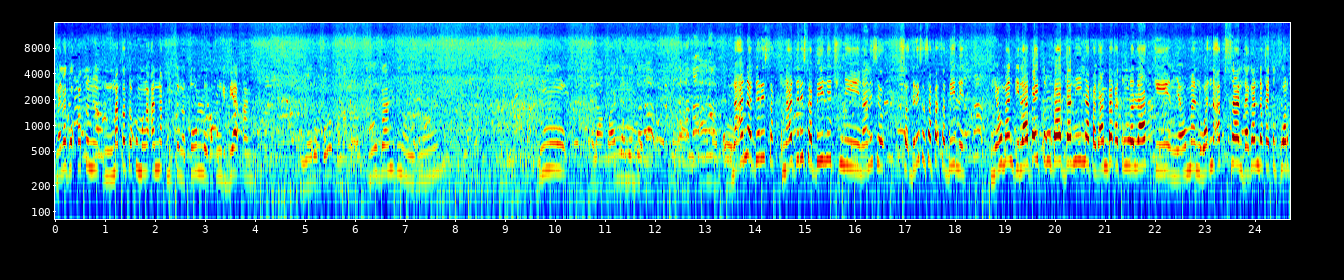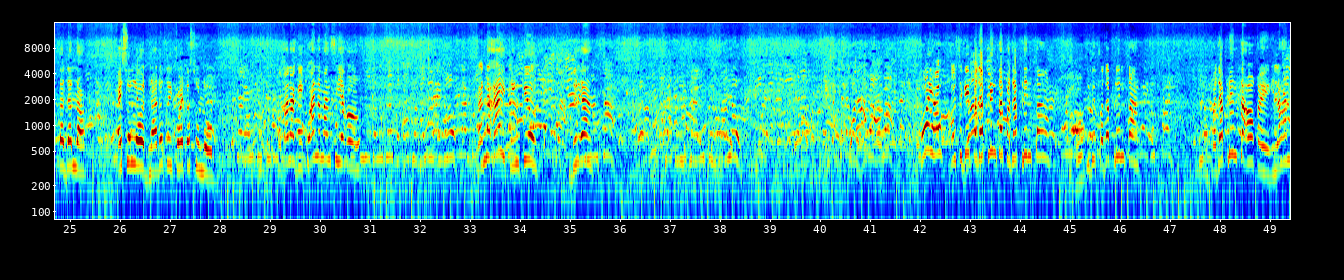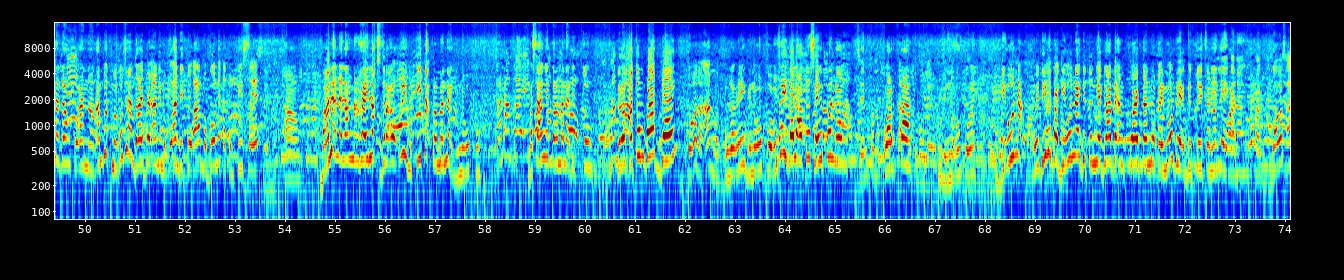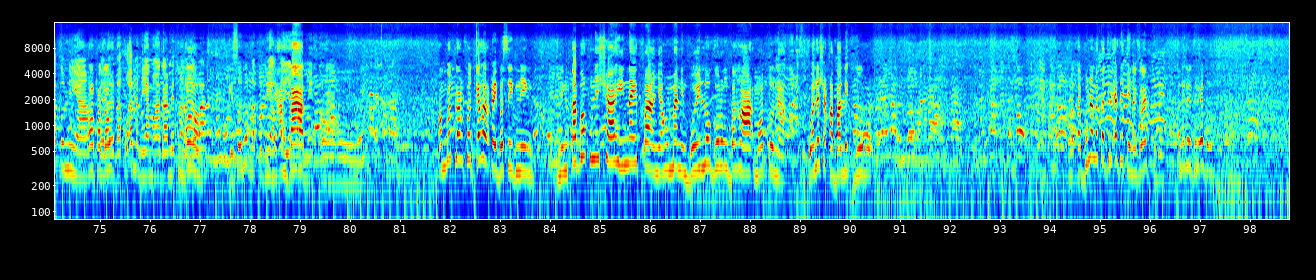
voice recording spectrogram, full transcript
May lagwa pa to na mata to akong mga anak dito na tulog akong gibiyaan. Nurog-kurog man ako. Mo ganit no. Mm, Wala ang kwarta yun doon na. Na ana diri sa na diri sa village ni nani sa, sa diri sa sapa sa village. Nya human gilabay tong bag ganina pag ambak atong lalaki. Nya human wa na apsan daghan daw kay tong kwarta dala. Ay sulod na daw toy kwarta sulod. O kalagi kuan naman siya oh. Kana ay thank you. Diri ah. Hoy. Oh, sige, padaplin ta, padaplin ta. Sige, padaplin ta. Padaplin ta, okay. Ilahan na daw kuan nun. Ambot, mag-usa ang driver ani mo. Kuan dito, ah. Magunit atong pise. Ah. Bahala na lang ng Hilux dra. Uy, makita pa man na. Ginoo ko. Masangit na naman na dito. Pero atong bag, day. Ito, ano, ano. Ala eh, ginoo ko. Unsay dala ato cellphone oh. Cellphone ng Kwarta. Ginoo ko. eh. Giuna. Uy, dili ba giuna gyud niya grabe ang kwarta no kay mao ba gyud toy kanang kuan. kanang paggawas ato niya. Oh, paggaw- kaya Nakuan na niya mga gamit na nagawas. Gisunod na po niya ang sayang gamit. Oh. Ambot lang pod ka kay basig ning ning tabok ni siya hinay pa niya human ning builo gurong baha mo to na. Wala siya kabalik guro. Matabo na na ta diri aday kay nag-live to day. Ali day diri aday.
